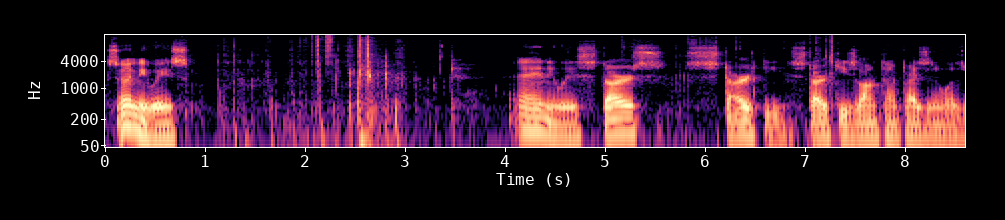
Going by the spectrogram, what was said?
So, anyways, anyways, Stars Starkey, Starkey's longtime president, was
